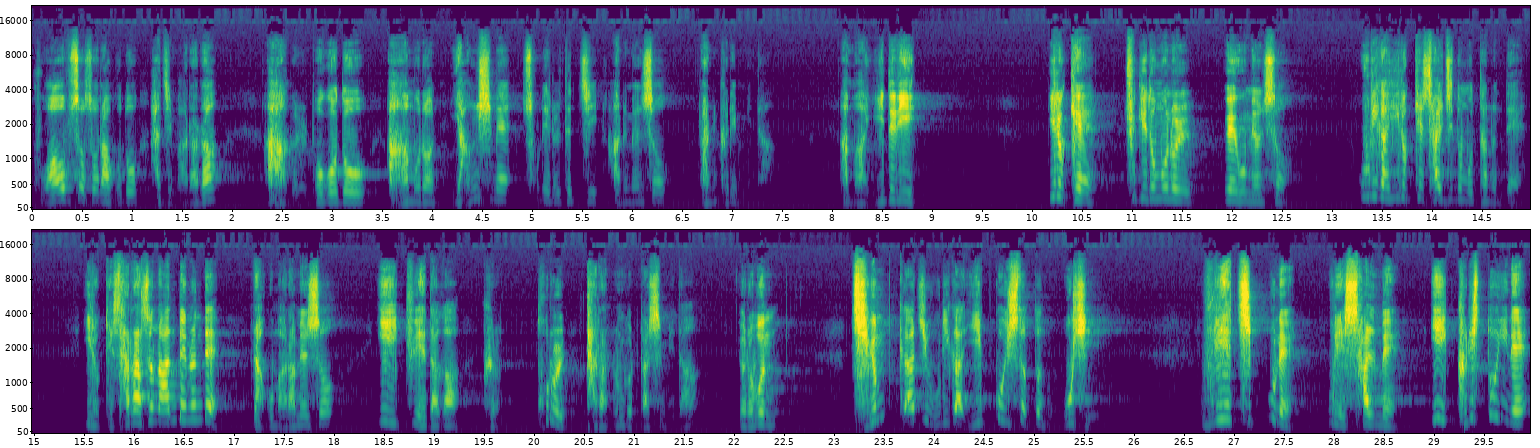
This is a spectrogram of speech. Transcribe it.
구하옵소서라고도 하지 말아라. 악을 보고도 아무런 양심의 소리를 듣지 않으면서 라는 글입니다. 아마 이들이 이렇게 주기도문을 외우면서 우리가 이렇게 살지도 못하는데 이렇게 살아서는 안 되는데 라고 말하면서 이 뒤에다가 그런 토를 달아놓은 것 같습니다. 여러분, 지금까지 우리가 입고 있었던 옷이 우리의 직분에, 우리의 삶에 이 그리스도인의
